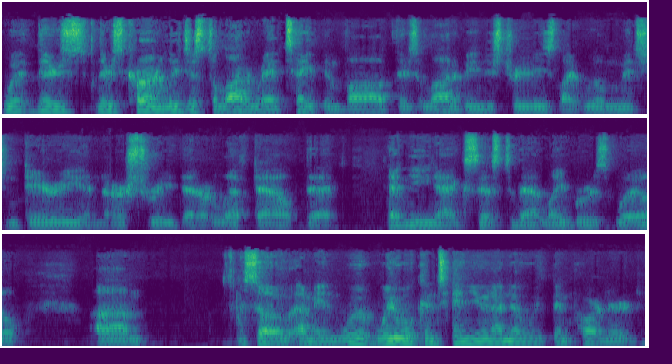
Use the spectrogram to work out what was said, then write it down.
there's there's currently just a lot of red tape involved. There's a lot of industries like Will mentioned, dairy and nursery that are left out that that need access to that labor as well. Um, so I mean, we, we will continue, and I know we've been partnered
